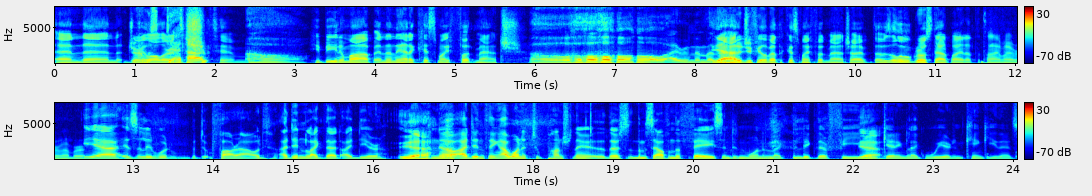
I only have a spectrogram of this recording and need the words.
and then Jerry Lawler attacked him. Oh. He beat him up, and then they had a kiss my foot match. Oh, I remember that. Yeah, how did you feel about the kiss my foot match? I, I was a little grossed out by it at the time. I remember. Yeah, it's a little bit far out. I didn't like that idea. Yeah. No, I didn't think I wanted to punch their, their themselves in the face and didn't want to like lick their feet. Yeah. and getting like weird and kinky. That's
